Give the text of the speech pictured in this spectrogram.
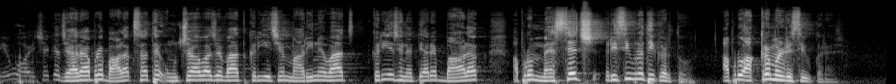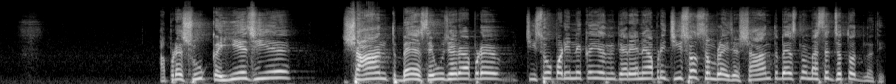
એવું હોય છે કે જ્યારે આપણે બાળક સાથે ઊંચા અવાજે વાત કરીએ છીએ, મારીને વાત કરીએ છીએ ને, ત્યારે બાળક આપણો મેસેજ રિસીવ નથી કરતો. આપણું આક્રમણ રિસીવ કરે છે. આપણે શું કહીએ છીએ? શાંત, બેસ. એવું જ્યારે આપણે ચીસો પડીને કહીએ ને ત્યારે એને આપણી ચીસો સંભળાય છે. શાંત બેસનો મેસેજ જતો જ નથી.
